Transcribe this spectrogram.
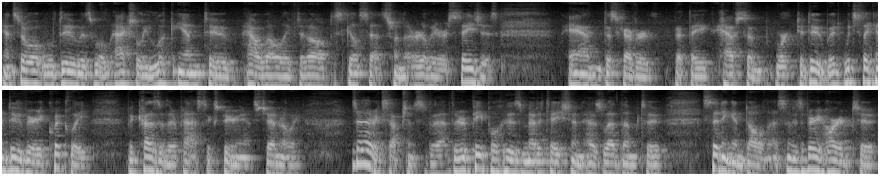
And so what we'll do is we'll actually look into how well they've developed the skill sets from the earlier stages and discover that they have some work to do, but which they can do very quickly because of their past experience generally. There are exceptions to that. There are people whose meditation has led them to sitting in dullness, and it's very hard to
